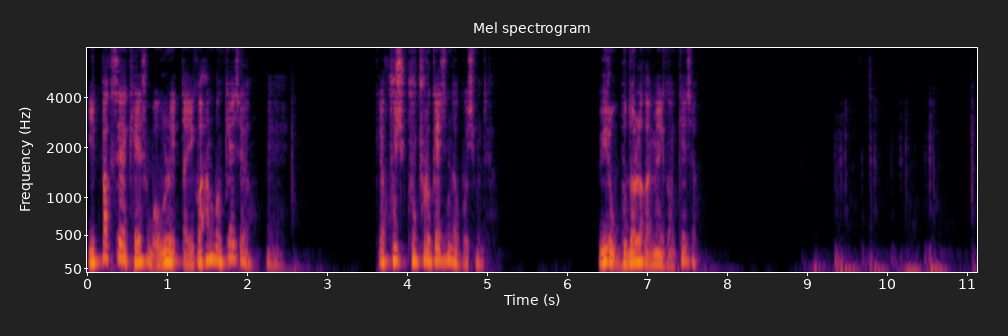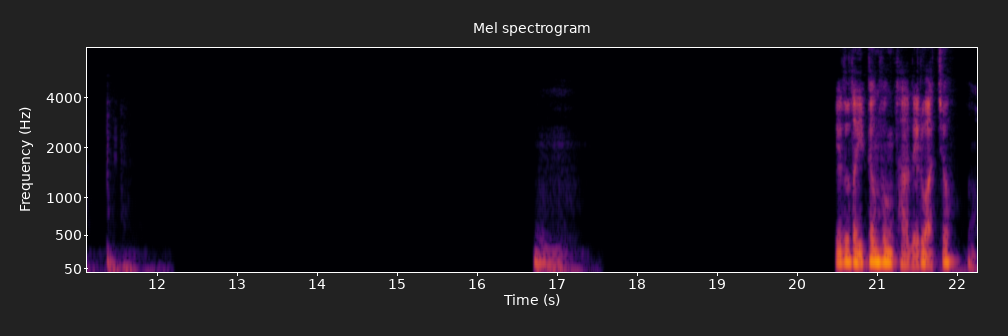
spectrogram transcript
이 박스에 계속 머물러 있다. 이거 한번 깨져요. 예. 그냥 99% 깨진다고 보시면 돼요. 위로 못 올라가면 이건 깨져. 음. 얘도 다 이평선 다 내려왔죠. 어.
